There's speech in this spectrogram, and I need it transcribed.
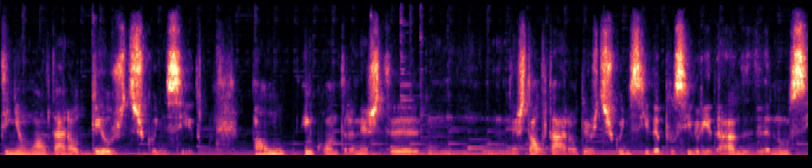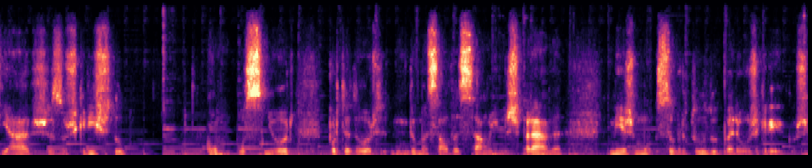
tinham um altar ao Deus desconhecido. Paulo encontra neste, neste altar ao Deus desconhecido a possibilidade de anunciar Jesus Cristo como o Senhor, portador de uma salvação inesperada, mesmo sobretudo para os gregos.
